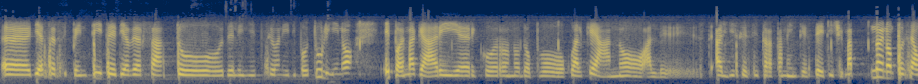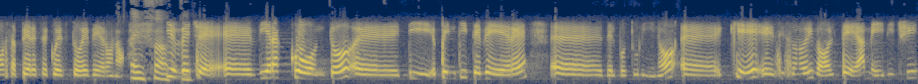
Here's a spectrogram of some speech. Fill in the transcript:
eh, di essersi pentite di aver fatto delle iniezioni di botulino e poi magari eh, ricorrono dopo qualche anno alle, agli stessi trattamenti estetici, ma noi non possiamo sapere se questo è vero o no. Io invece eh, vi racconto eh, di pentite vere eh, del botulino eh, che eh, si sono rivolte a medici,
